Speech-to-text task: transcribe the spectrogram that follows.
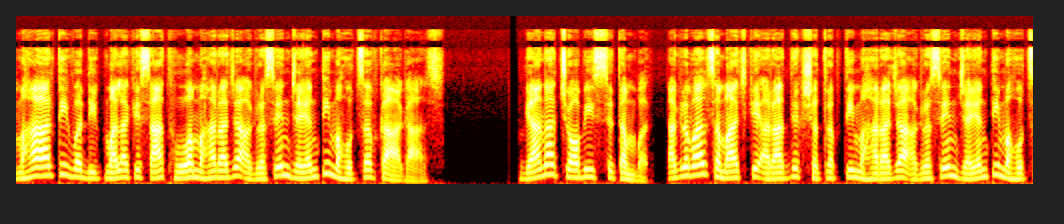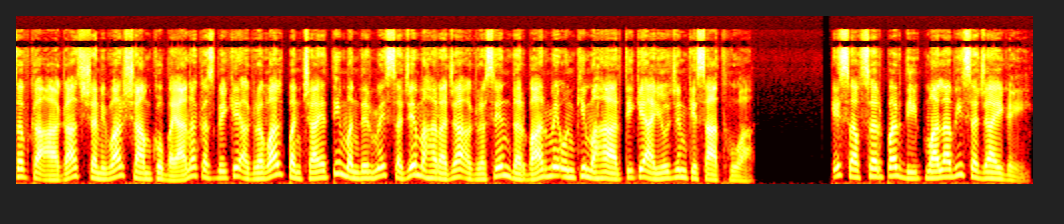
महाआरती व दीपमाला के साथ हुआ महाराजा अग्रसेन जयंती महोत्सव का आगाज़। ब्याना 24 सितंबर, अग्रवाल समाज के आराध्य क्षत्रपति महाराजा अग्रसेन जयंती महोत्सव का आगाज़ शनिवार शाम को बयाना कस्बे के अग्रवाल पंचायती मंदिर में सजे महाराजा अग्रसेन दरबार में उनकी महाआरती के आयोजन के साथ हुआ। इस अवसर पर दीपमाला भी सजाई गई।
